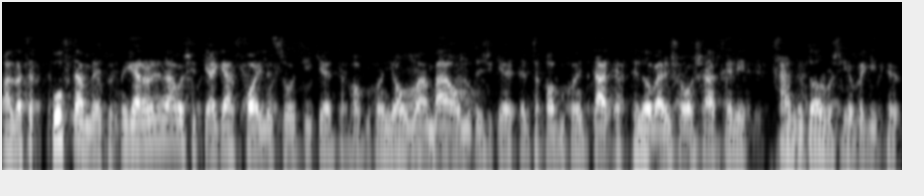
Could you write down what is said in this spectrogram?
البته گفتم بهتون نگران نباشید که اگر فایل صوتی که انتخاب می‌کنید یا اون منبع آموزشی که انتخاب می‌کنید در ابتدا برای شما شاید خیلی خندهدار باشه یا بگید که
